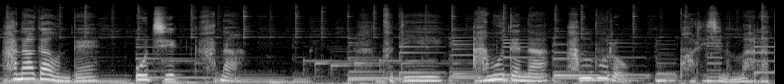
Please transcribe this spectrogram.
하나 가운데 오직 하나. 부디 아무데나 함부로 버리지는 말아다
